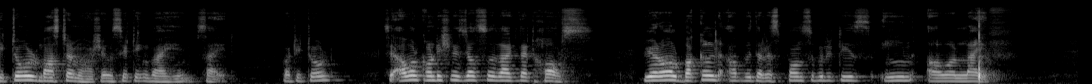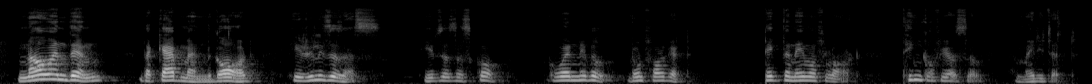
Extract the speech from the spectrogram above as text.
he told Master Mahasaya, was sitting by him side. What he told? Say, our condition is also like that horse. We are all buckled up with the responsibilities in our life. Now and then, the cabman, the God, he releases us, gives us a scope. Go and nibble. Don't forget. Take the name of Lord. Think of yourself. Meditate.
